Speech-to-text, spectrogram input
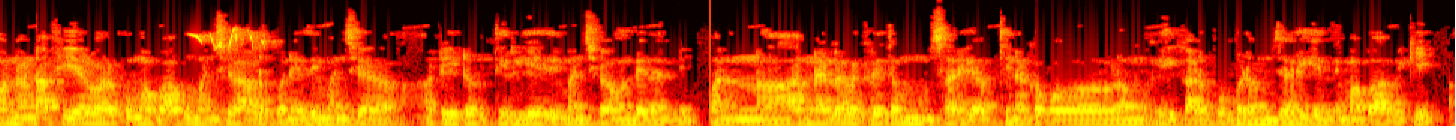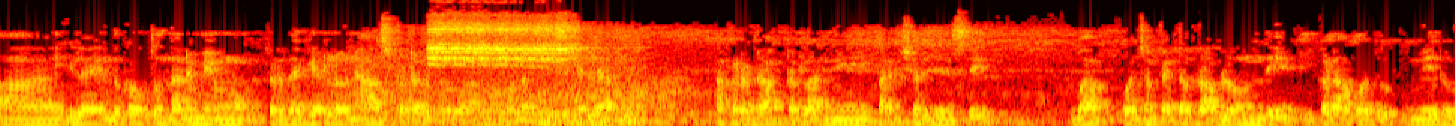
వన్ అండ్ హాఫ్ ఇయర్ వరకు మా బాబు మంచిగా ఆడుకునేది మంచిగా అటు ఇటు తిరిగేది మంచిగా ఉండేదండి. వన్ ఆరు నెలల క్రితం సరిగా తినకపోవడం ఈ కడుపు ఉబ్బడం జరిగింది మా బాబుకి. ఇలా ఎందుకు అవుతుందని మేము ఇక్కడ దగ్గరలోనే హాస్పిటల్కు హన్మకొండ తీసుకెళ్ళాము. అక్కడ డాక్టర్లు అన్ని పరీక్షలు చేసి బాబు కొంచెం పెద్ద ప్రాబ్లం ఉంది. ఇక్కడ అవ్వదు. మీరు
